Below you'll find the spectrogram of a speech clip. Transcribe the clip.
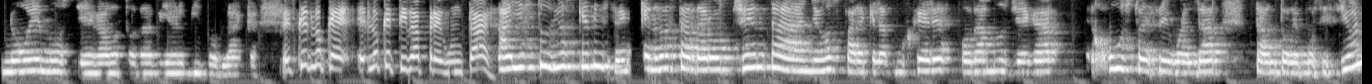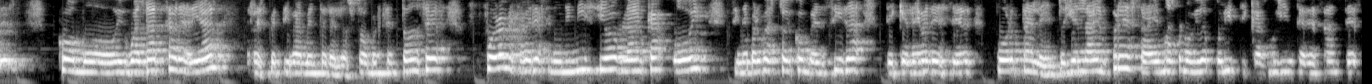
no hemos llegado todavía al mismo Blanca. Es que es lo que es lo que te iba a preguntar. Hay estudios que dicen que nos va a tardar 80 años para que las mujeres podamos llegar justo a esa igualdad tanto de posiciones como igualdad salarial respectivamente de los hombres. Entonces, fueron necesarias en un inicio, Blanca, hoy, sin embargo, estoy convencida de que debe de ser por talento. Y en la empresa hemos promovido políticas muy interesantes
